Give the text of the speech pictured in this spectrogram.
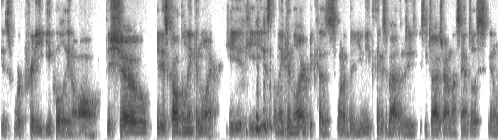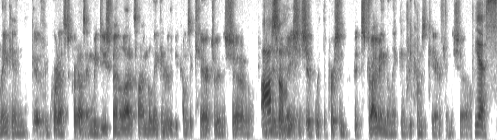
is we're pretty equal in all. The show it is called The Lincoln Lawyer. He he is the Lincoln Lawyer because one of the unique things about him is he, is he drives around Los Angeles in a Lincoln, go from courthouse to courthouse, and we do spend a lot of time. The Lincoln really becomes a character in the show. Awesome. His relationship with the person that's driving the Lincoln becomes a character in the show. Yes.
